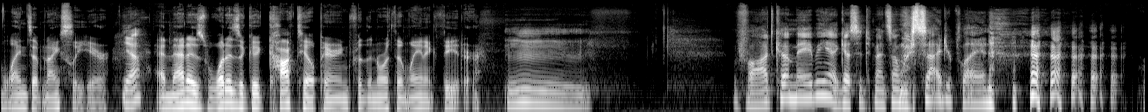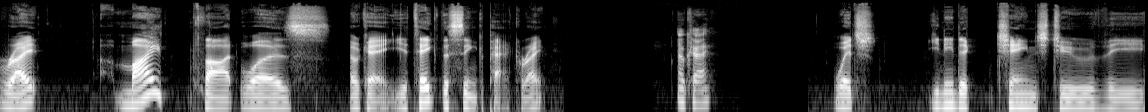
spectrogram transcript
lines up nicely here. Yeah. And that is what is a good cocktail pairing for the North Atlantic Theater? Mm. Vodka, maybe. I guess it depends on which side you're playing. Right? My thought was okay, you take the sink pack, right? okay. Which you need to change to the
